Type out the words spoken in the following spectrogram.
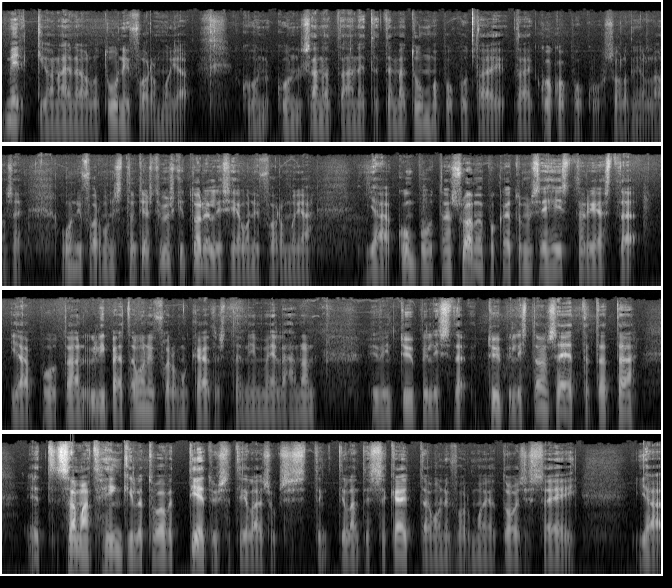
merkki on aina ollut uniformu ja kun, kun sanotaan, että tämä tummapuku tai, tai koko puku solmiolla on se uniformu, niin sitten on tietysti myöskin todellisia uniformuja. Ja kun puhutaan Suomen pukeutumisen historiasta ja puhutaan ylipäätään uniformun käytöstä, niin meillähän on hyvin tyypillistä, tyypillistä on se, että tätä, että samat henkilöt voivat tietyissä tilaisuuksissa sitten tilanteessa käyttää uniformua ja toisissa ei. Ja,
